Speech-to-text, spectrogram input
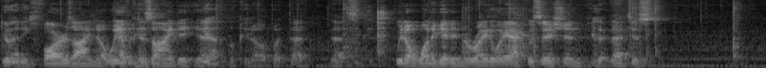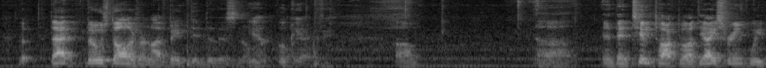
do any, As far as I know, we haven't designed it Yeah, yet, okay. you know, but that, that's, we don't wanna get into right-of-way acquisition, Yeah. that, that just, that- that, those dollars are not baked into this number. yeah, okay. Um, uh, And then Tim talked about the ice rink, we,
